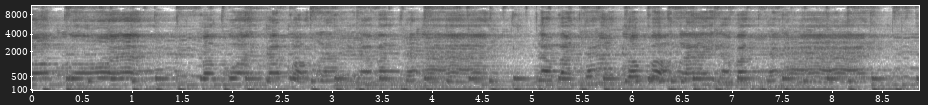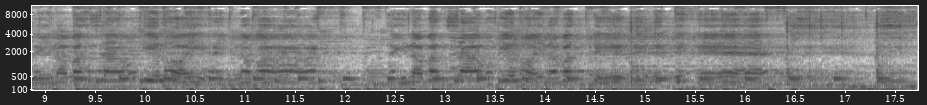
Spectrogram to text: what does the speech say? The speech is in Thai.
บอกกู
